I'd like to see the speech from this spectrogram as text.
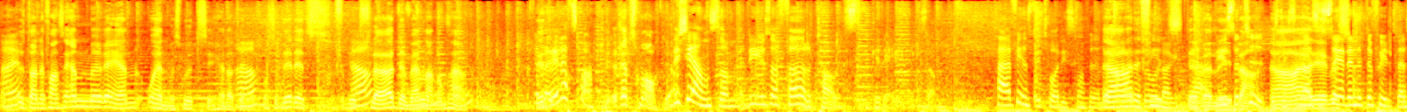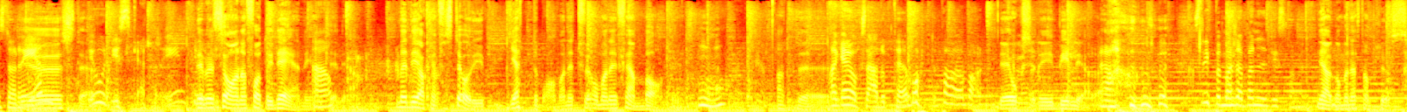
nej. Utan det fanns en med ren och en med smutsig hela tiden. Ja. Och så blev det ett, det ett Ja. flöde mellan de här. Det var ju rätt smart. Rätt smart ja. Det känns som, det är ju så företagsgrej liksom. Här finns det två diskmaskiner. Ja, det finns det Ja, väl Det är så ibland. typiskt. Ja, men det är så är det en liten skylt där det står ren, det. odiskat, ren. Det är väl så han har fått idén egentligen. Ja. Men det jag kan förstå det är ju jättebra om man är, två, om man är fem barn. Mm. Att, eh, Man kan ju också adoptera bort ett par barn. det är också det är billigare. Ja. Slipper man köpa ny diskmaskin. Ja, går man nästan plus.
